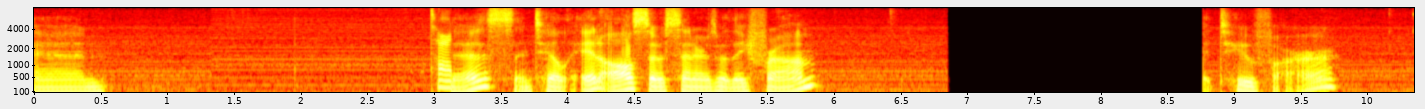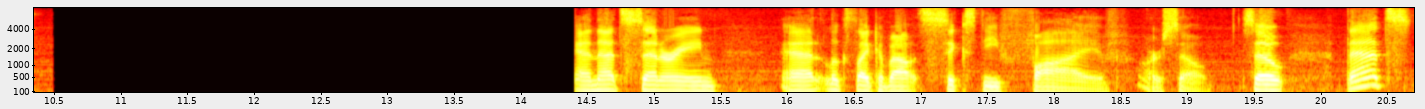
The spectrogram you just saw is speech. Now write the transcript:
and this until it also centers with a from too far. And that's centering at looks like about 65 or so. So that's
